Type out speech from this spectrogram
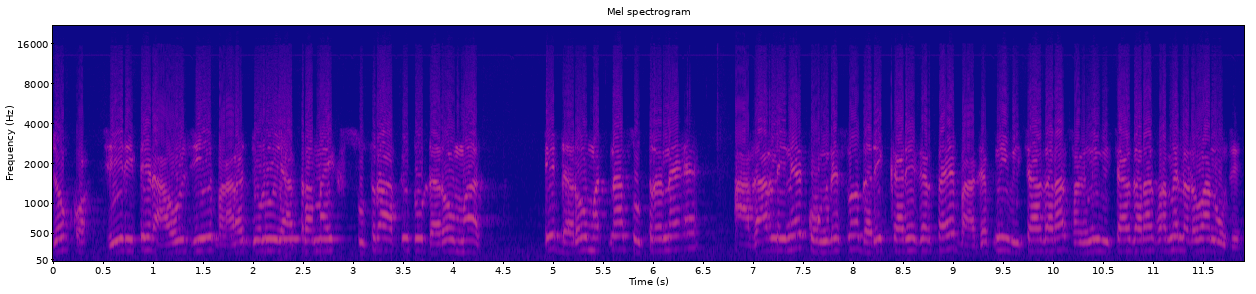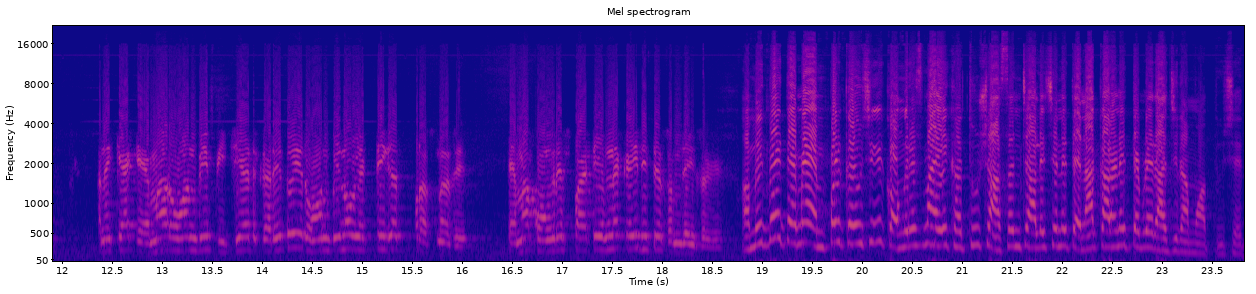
જો જે રીતે રાહુલજીએ ભારત જોડો યાત્રામાં એક સૂત્ર આપ્યું હતું, ડરો મત. તે ડરો મતના સૂત્રને આધાર લઈને કોંગ્રેસનો દરેક કાર્યકર્તાએ ભાજપની વિચારધારા, સંઘની વિચારધારા સામે લડવાનું છે. અને ક્યાંક એમાં રોહનભાઈ પીછેહટ કરે તો એ રોહનભાઈનો વ્યક્તિગત પ્રશ્ન છે. એમાં કોંગ્રેસ પાર્ટી એમને કઈ રીતે સમજાઈ શકે? અમિતભાઈ તેમણે એમ પણ કહ્યું છે કે કોંગ્રેસમાં એક હતું શાસન ચાલે છે અને તેના કારણે તેમણે રાજીનામું આપ્યું છે.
